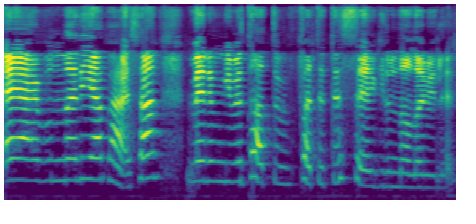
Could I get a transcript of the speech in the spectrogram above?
Eğer bunları yaparsan benim gibi tatlı bir patates sevgilin olabilir.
